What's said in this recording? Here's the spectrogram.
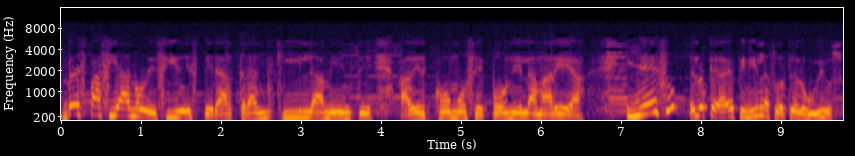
Vespasiano decide esperar tranquilamente a ver cómo se pone la marea. Y eso es lo que va a definir la suerte de los judíos.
